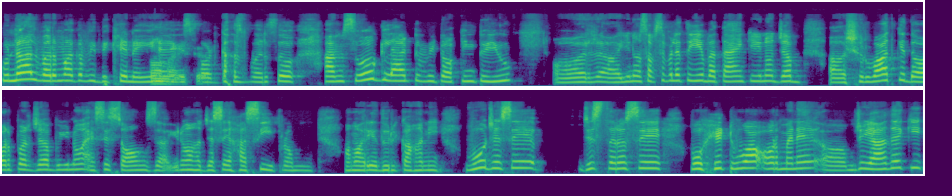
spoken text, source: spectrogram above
कुणाल वर्मा कभी दिखे नहीं oh, है इस पॉडकास्ट पर so I am so glad to be talking to you और यू uh, नो you know, सबसे पहले तो ये बताएँ कि यू you नो know, जब uh, शुरुआत के दौर पर जब यू you नो know, ऐसे सॉन्ग्स यू नो जैसे हँसी फ्रॉम हमारी अधूरी कहानी वो जैसे जिस तरह से वो हिट हुआ और मैंने मुझे याद है कि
